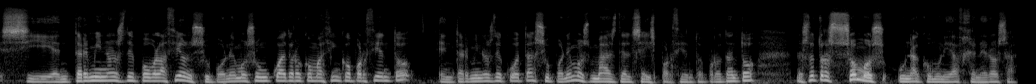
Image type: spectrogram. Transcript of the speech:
si en términos de población suponemos un 4,5%, en términos de cuotas suponemos más del 6%. Por lo tanto, nosotros somos una comunidad generosa.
